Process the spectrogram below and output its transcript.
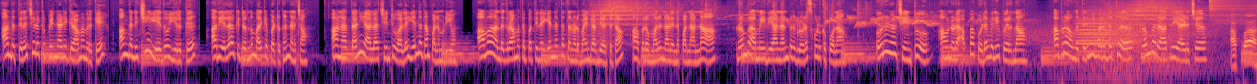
அந்த திரைச்சீலைக்கு பின்னாடி கிராமம் இருக்கே அங்க நிச்சயம் ஏதோ இருக்கு. அது எல்லார்கிட்ட இருந்தும் மறைக்கப்பட்டிருக்குன்னு நினைச்சான். ஆனா தனியால சிண்டுவால என்னதான் பண்ண முடியும்? அவன் அந்த கிராமத்தை பத்தின எண்ணத்தை தன்னோட மைண்ட்ல இருந்து எடுத்துட்டான். அப்புறம் மறுநாள் என்ன பண்ணான்னா ரொம்ப அமைதியா நண்பர்களோட ஸ்கூலுக்கு போனான். ஒரு நாள் சேன்ட்டு அவனோட அப்பா கூட வெளியே போயிருந்தான். அப்புறம் அவங்க திரும்பி வர்றதுக்கு ரொம்ப ராத்திரி ஆயிடுச்சு. அப்பா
